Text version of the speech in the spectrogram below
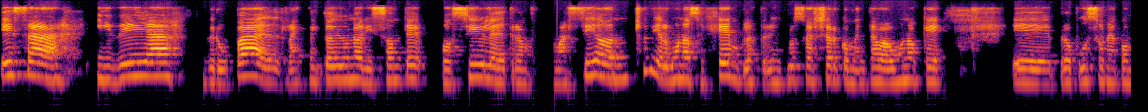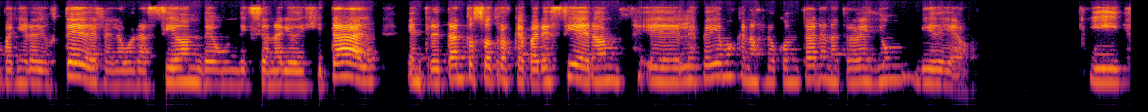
esa idea grupal respecto de un horizonte posible de transformación, yo di algunos ejemplos, pero incluso ayer comentaba uno que eh, propuso una compañera de ustedes la elaboración de un diccionario digital, entre tantos otros que aparecieron, eh, les pedíamos que nos lo contaran a través de un video. Y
